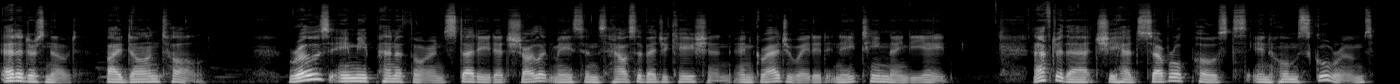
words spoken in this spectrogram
Editor's Note by Dawn Tull. Rose Amy Pennethorne studied at Charlotte Mason's House of Education and graduated in 1898. After that, she had several posts in home schoolrooms,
